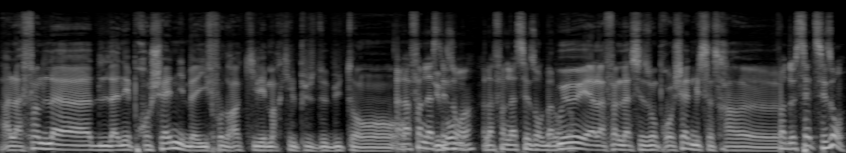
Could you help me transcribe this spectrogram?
à la fin de la- de l'année prochaine, eh ben, il faudra qu'il ait marqué le plus de buts en À la fin de la saison, hein, à la fin de la saison, le ballon. Oui, oui, à la fin de la saison prochaine, mais ça sera. euh, Enfin, de cette saison.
